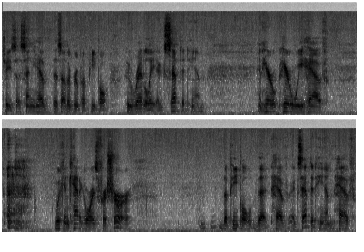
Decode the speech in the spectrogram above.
Jesus, and you have this other group of people who readily accepted him. And here, here we have, we can categorize for sure the people that have accepted him have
